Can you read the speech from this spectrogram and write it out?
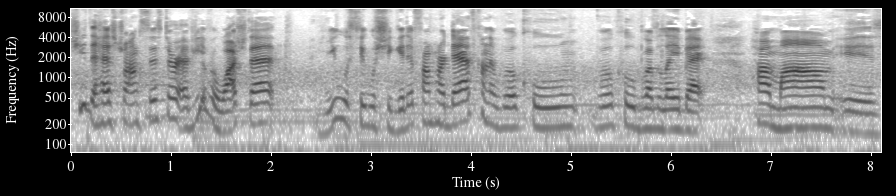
She's a headstrong sister. Have you ever watched that? You will see where she get it from. Her dad's kind of real cool, real cool brother laid back. Her mom is.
